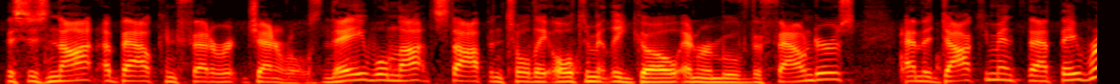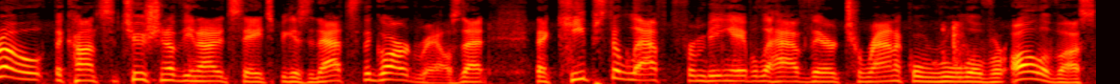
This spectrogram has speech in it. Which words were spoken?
this is not about Confederate generals. They will not stop until they ultimately go and remove the founders and the document that they wrote, the Constitution of the United States, because that's the guardrails that, that keeps the left from being able to have their tyrannical rule over all of us.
